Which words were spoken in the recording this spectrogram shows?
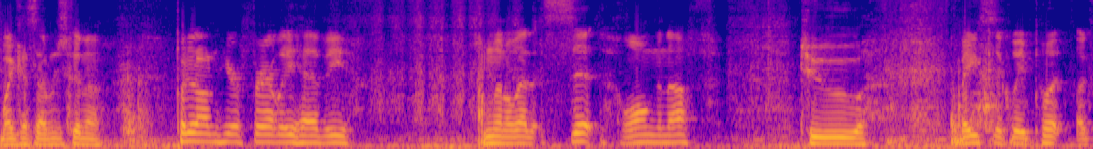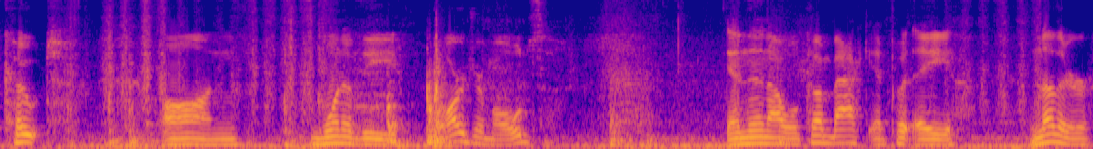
like I said, I'm just gonna put it on here fairly heavy I'm gonna let it sit long enough to basically put a coat on one of the larger molds. And then I will come back and put a another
